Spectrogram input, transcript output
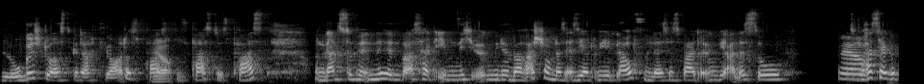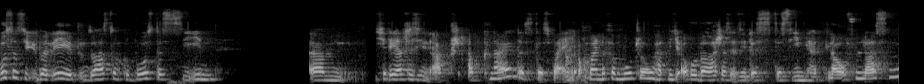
logisch. Du hast gedacht, ja, das passt, Ja. das passt, das passt. Und ganz zum Ende hin war es halt eben nicht irgendwie eine Überraschung, dass er sie halt irgendwie laufen lässt. Es war halt irgendwie alles so. Also Ja. du hast ja gewusst, dass sie überlebt und du hast doch gewusst, dass sie ihn. Ähm, ich hätte gedacht, dass sie ihn ab, abknallt. Das, das war eigentlich auch meine Vermutung. Hat mich auch überrascht, dass, er sie, dass, dass sie ihn halt laufen lassen.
